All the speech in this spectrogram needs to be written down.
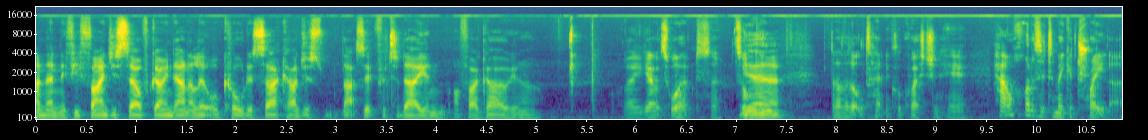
and then if you find yourself going down a little cul-de-sac, I just that's it for today, and off I go, you know. There you go. It's worked. So it's all good. yeah. Another little technical question here. How hard is it to make a trailer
